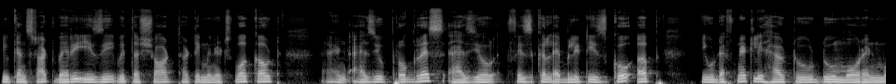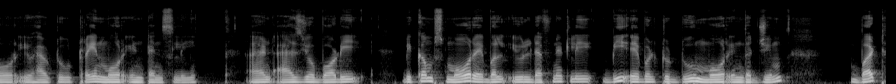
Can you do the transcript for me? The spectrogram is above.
You can start very easy with a short 30 minutes workout, and as you progress, as your physical abilities go up, you definitely have to do more and more you have to train more intensely and as your body becomes more able you will definitely be able to do more in the gym. But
